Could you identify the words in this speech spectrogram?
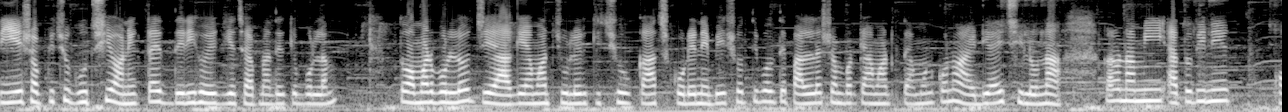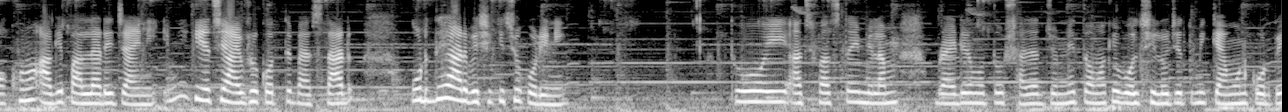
দিয়ে সব কিছু গুছিয়ে অনেকটাই দেরি হয়ে গিয়েছে আপনাদেরকে বললাম। তো আমার বলল যে আগে আমার চুলের কিছু কাজ করে নেবে, সত্যি বলতে পার্লার সম্পর্কে আমার তেমন কোনো আইডিয়াই ছিল না, কারণ আমি এতদিনে কখনো আগে পার্লারে যাইনি, এমনি গিয়েছি আইব্রো করতে, ব্যাস, তার ঊর্ধ্বে আর বেশি কিছু করিনি। তো এই আজ ফার্স্ট টাইম এলাম ব্রাইডের মতো সাজার জন্যে। তো আমাকে বলছিল যে, তুমি কেমন করবে?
